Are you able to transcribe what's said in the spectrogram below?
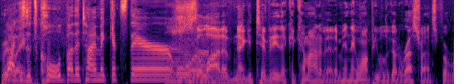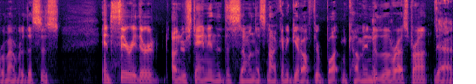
Why? Really. Because it's cold by the time it gets there. There's just a lot of negativity that could come out of it. I mean, they want people to go to restaurants, but remember, this is, in theory, they're understanding that this is someone that's not going to get off their butt and come into the restaurant. Yeah,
